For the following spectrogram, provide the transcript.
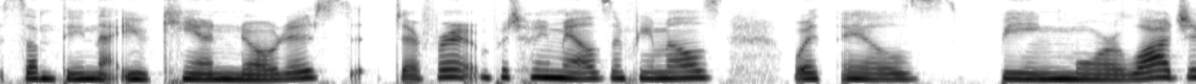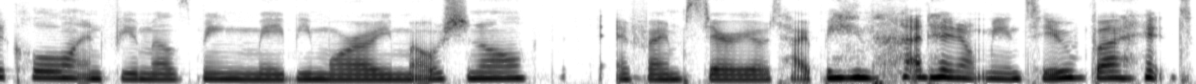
something that you can notice different between males and females, with males being more logical and females being maybe more emotional. If I'm stereotyping that, I don't mean to, but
